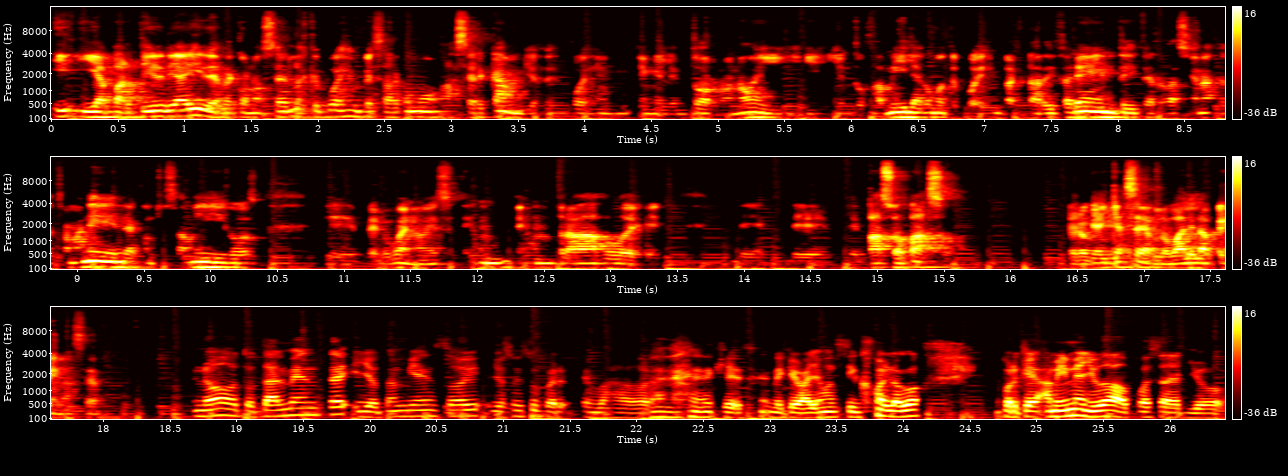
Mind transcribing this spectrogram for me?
y, a partir de ahí, de reconocerlo, es que puedes empezar como a hacer cambios después en, el entorno, ¿no? Y, en tu familia, cómo te puedes impactar diferente y te relacionas de otra manera con tus amigos. Eh, pero bueno, es, es, un, es, un, trabajo de, de, de, paso a paso, pero que hay que hacerlo, vale la pena hacerlo. No, totalmente. Y yo también soy, yo soy súper embajadora de que, de que vaya un psicólogo, porque a mí me ha ayudado, pues, yo,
